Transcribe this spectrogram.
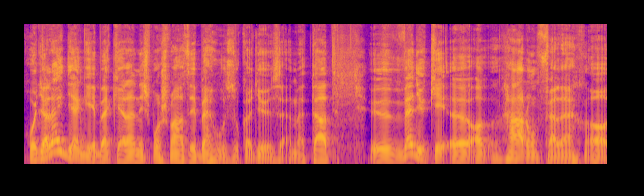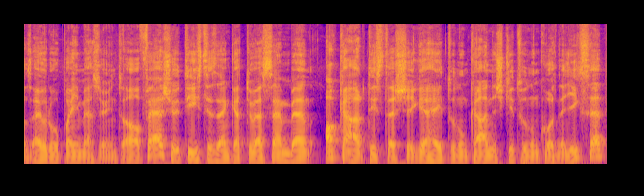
hogy a leggyengébbek ellen is most már azért behúzzuk a győzelmet. Tehát vegyük ki a három fele az európai mezőnyt. A felső 10-12-vel szemben akár tisztességgel hely tudunk állni, és ki tudunk hozni egy X-et,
